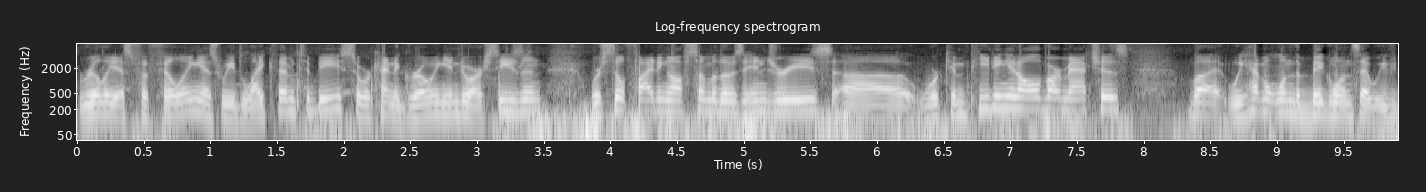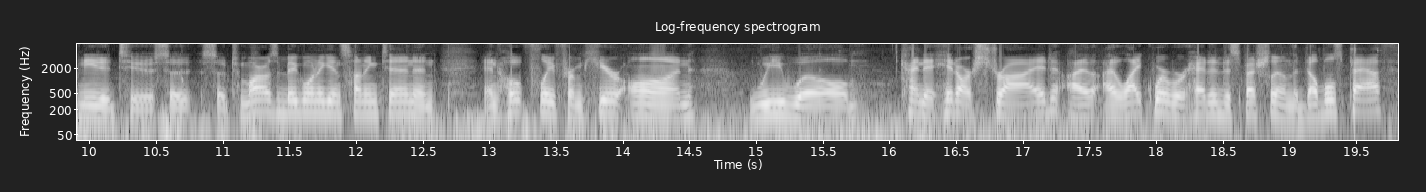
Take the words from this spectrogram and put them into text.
really as fulfilling as we'd like them to be, so we're kind of growing into our season. We're still fighting off some of those injuries. Uh, we're competing in all of our matches, but we haven't won the big ones that we've needed to. So, so tomorrow's a big one against Huntington, and, and hopefully from here on, we will kind of hit our stride. I, I like where we're headed, especially on the doubles path.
